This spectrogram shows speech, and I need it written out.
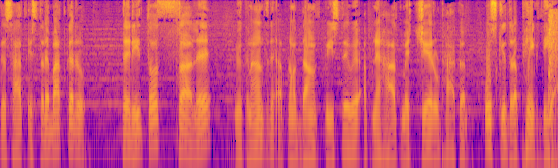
के साथ इस तरह बात कर रहे हो? तेरी तो साले, विक्रांत ने अपना दांत पीसते हुए अपने हाथ में चेयर उठाकर उसकी तरफ़ फेंक दिया।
